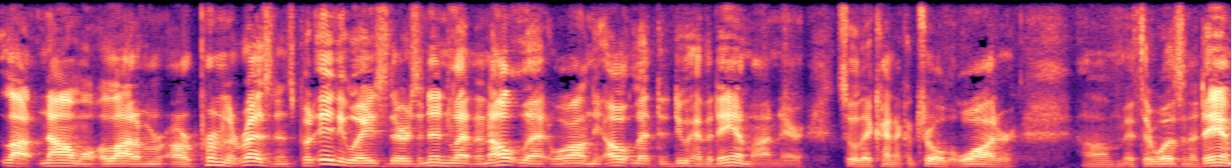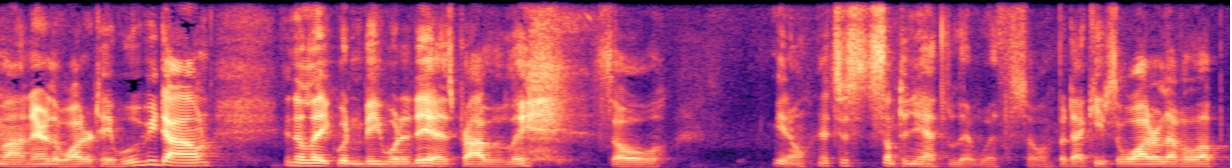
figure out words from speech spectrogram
a lot now a lot of them are permanent residents. But anyways, there's an inlet and an outlet. Well, on the outlet they do have a dam on there, so they kind of control the water. Um, if there wasn't a dam on there, the water table would be down, and the lake wouldn't be what it is probably. So, you know, it's just something you have to live with. So, but that keeps the water level up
